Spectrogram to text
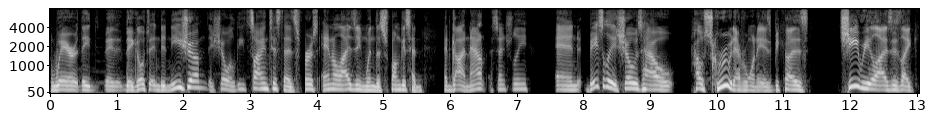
where they, they they go to Indonesia. They show a lead scientist that is first analyzing when this fungus had had gotten out, essentially, and basically it shows how how screwed everyone is because she realizes like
